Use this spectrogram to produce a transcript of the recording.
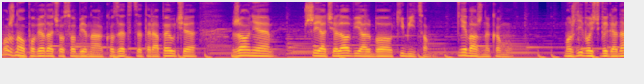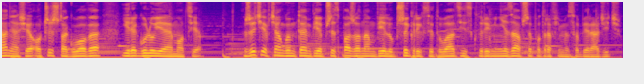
Można opowiadać o sobie na kozetce terapeucie, żonie, przyjacielowi albo kibicom, nieważne komu. Możliwość wygadania się oczyszcza głowę i reguluje emocje. Życie w ciągłym tempie przysparza nam wielu przykrych sytuacji, z którymi nie zawsze potrafimy sobie radzić.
